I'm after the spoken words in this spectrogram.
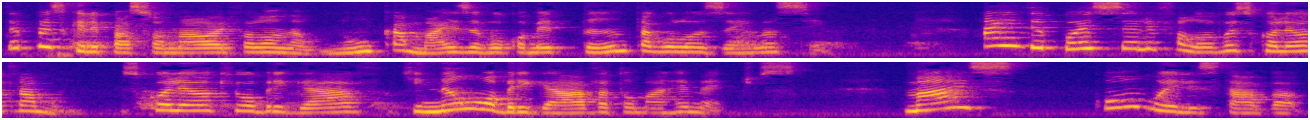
Depois que ele passou mal, ele falou: Não, nunca mais eu vou comer tanta guloseima assim. Aí depois ele falou: Vou escolher outra mãe. Escolheu a que obrigava, que não obrigava a tomar remédios. Mas como ele estava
